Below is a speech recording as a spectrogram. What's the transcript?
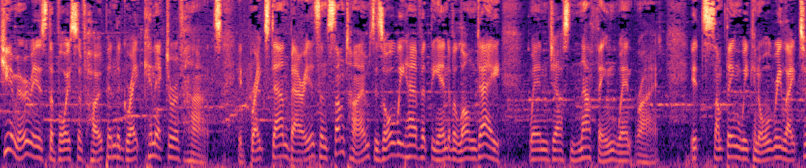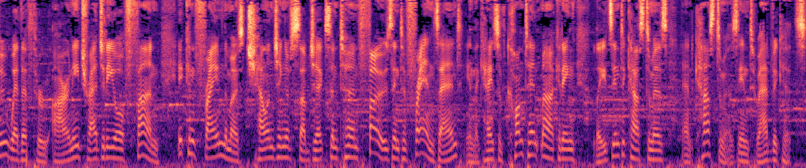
humour is the voice of hope and the great connector of hearts. It breaks down barriers and sometimes is all we have at the end of a long day when just nothing went right. It's something we can all relate to, whether through irony, tragedy, or fun. It can frame the most challenging of subjects and turn foes into friends, and, in the case of content marketing, leads into customers and customers into advocates.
